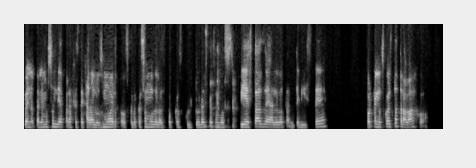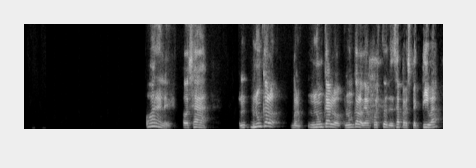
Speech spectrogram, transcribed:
bueno, tenemos un día para festejar a los muertos. Creo que somos de las pocas culturas que hacemos fiestas de algo tan triste porque nos cuesta trabajo. Órale, o sea, nunca lo, bueno, nunca lo, nunca lo había puesto desde esa perspectiva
